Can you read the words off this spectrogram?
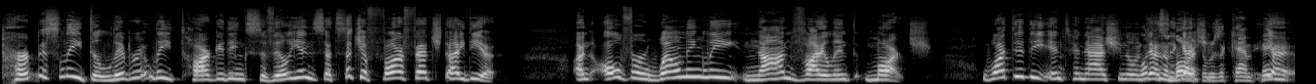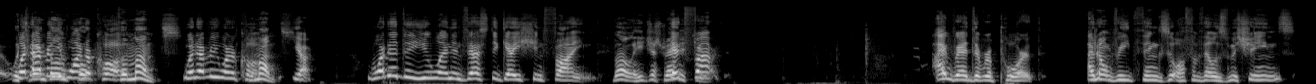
purposely, deliberately targeting civilians? That's such a far fetched idea. An overwhelmingly nonviolent march. What did the international It wasn't a investigation? march. It was a campaign. Yeah, whatever you want for, to call it, for months. Whatever you want to call For it. months. Yeah. What did the UN investigation find? Well, he just read it. It found. I read the report. I don't read things off of those machines.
